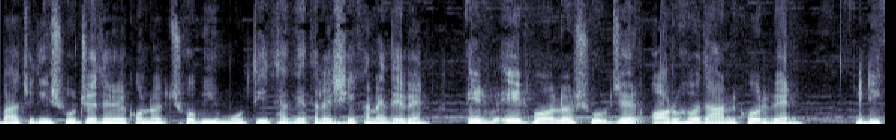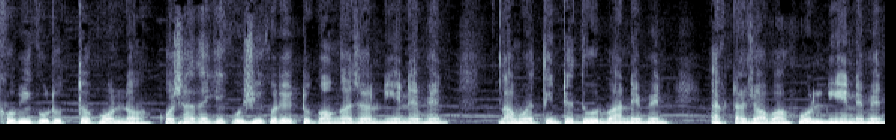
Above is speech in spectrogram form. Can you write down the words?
বা যদি সূর্যদেবের কোনো ছবি, মূর্তি থাকে তাহলে সেখানে দেবেন। এর, এরপর হলো সূর্যের অর্ঘ্য দান করবেন। এটি খুবই গুরুত্বপূর্ণ। কোষা থেকে কুশি করে একটু গঙ্গা জল নিয়ে নেবেন তার মধ্যে তিনটে দূর্বা নেবেন, একটা জবা ফুল নিয়ে নেবেন,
